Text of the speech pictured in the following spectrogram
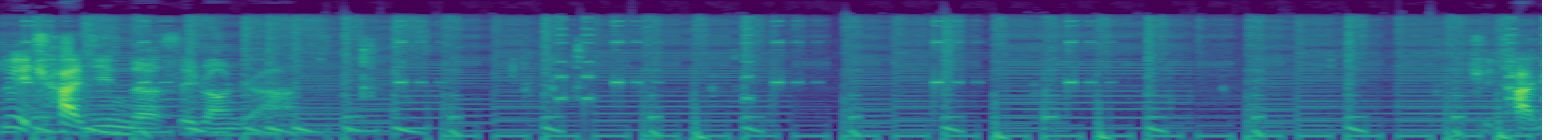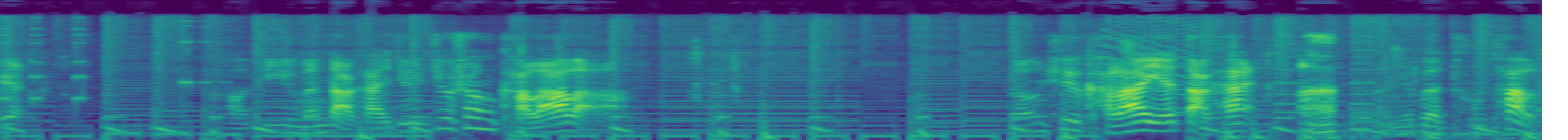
最差劲的 C 装置啊！卡阵，好，地狱门打开，就就剩卡拉了啊！咱们去卡拉也打开，啊也把图探了。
